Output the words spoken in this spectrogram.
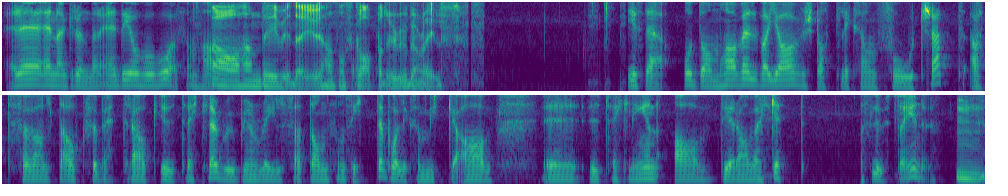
är det en av grundarna, är det DHH som har? Ja, han David är ju han som skapade Ruby on Rails. Just det, och de har väl vad jag har förstått liksom fortsatt att förvalta och förbättra och utveckla Ruby on Rails. Så att de som sitter på liksom mycket av eh, utvecklingen av det ramverket slutar ju nu. Mm.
